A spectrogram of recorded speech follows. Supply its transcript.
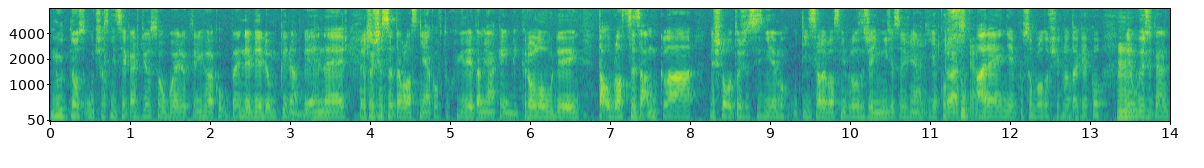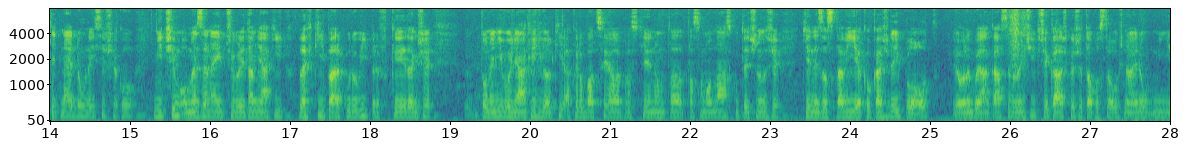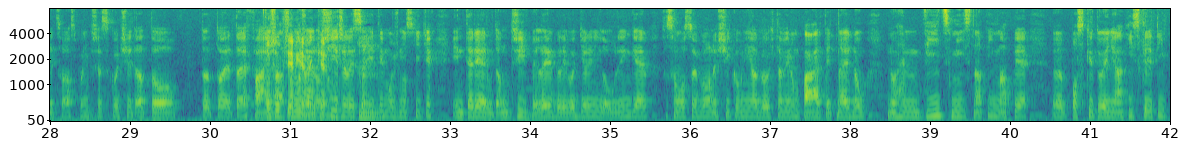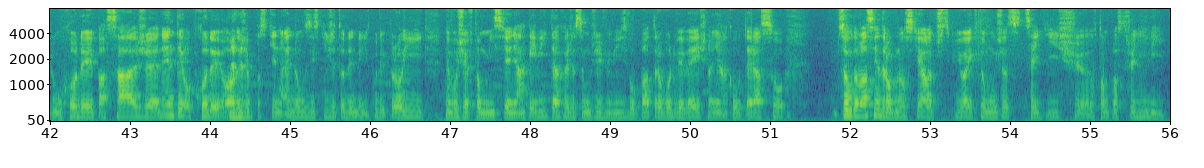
nutnost účastnit se každého souboje, do kterého jako úplně nevědomky naběhneš, Jasně. to, že se to vlastně jako v tu chvíli je tam nějaký mikroloading, ta oblast se zamkla, nešlo o to, že si z ní nemohl utíct, ale vlastně bylo zřejmé, že jsi v nějaký jako to jasně. subaréně, působilo to všechno tak jako Hmm. neuvěřitelně, teď najednou nejsiš jako ničím omezený, přibyly tam nějaký lehký parkourový prvky, takže to není o nějakých velký akrobaci, ale prostě jenom ta, ta samotná skutečnost, že tě nezastaví jako každý plot, jo, nebo nějaká se menší překážka, že ta postava už najednou umí něco aspoň přeskočit a to, to, to, je, to je fajn. To jsou samozřejmě novinky, no. rozšířily se i Mhm. ty možnosti těch interiérů. Tam dřív byly, byly oddělený loadingem, to samo o sobě bylo nešikovný, ale bylo jich tam jenom pár. Teď najednou mnohem víc míst na té mapě eh, poskytuje nějaký skrytý průchody, pasáže, nejen ty obchody, jo, ale Mhm. že prostě najednou zjistí, že to jde kudy projít, nebo že v tom místě je nějaký výtah a že se můžeš vyvízt opatro o dvě vejš na nějakou terasu. Jsou to vlastně drobnosti, ale přispívají k tomu, že se cítíš eh, v tom prostředí líp.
